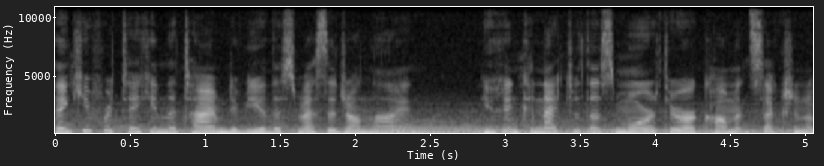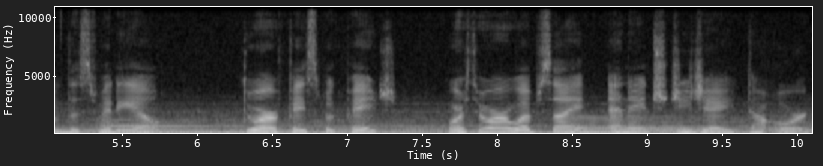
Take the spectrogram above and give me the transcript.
Thank you for taking the time to view this message online. You can connect with us more through our comments section of this video, through our Facebook page, or through our website, nhgj.org.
